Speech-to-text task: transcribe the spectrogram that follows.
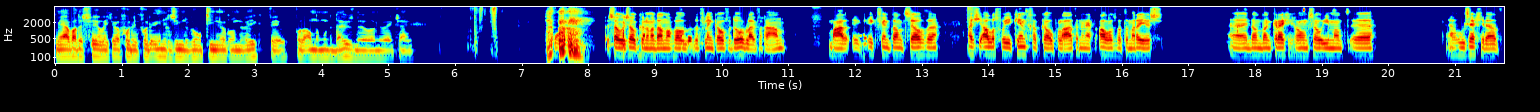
Maar ja, wat is veel, weet je wel. Voor de, voor de ene gezin is bijvoorbeeld 10 euro in de week veel. Voor de ander moet het 1000 euro in de week zijn. Sowieso kunnen we dan nog wel er flink over door blijven gaan. Maar ik, ik vind dan hetzelfde. Als je alles voor je kind gaat kopen later en echt alles wat er maar is. eh, dan, dan krijg je gewoon zo iemand. eh, hoe zeg je dat?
